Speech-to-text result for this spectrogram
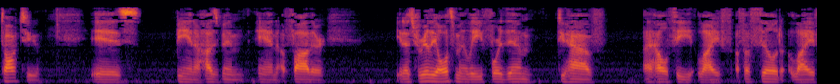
talked to, is being a husband and a father. You know, it's really ultimately for them to have a healthy life, a fulfilled life,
